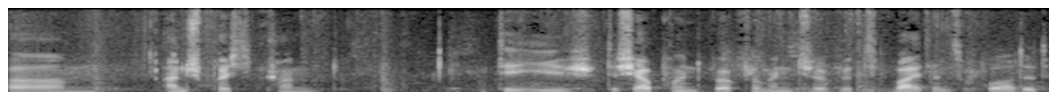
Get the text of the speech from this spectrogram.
ähm, ansprechen kann. Die, der SharePoint Workflow Manager wird weiterhin supported.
